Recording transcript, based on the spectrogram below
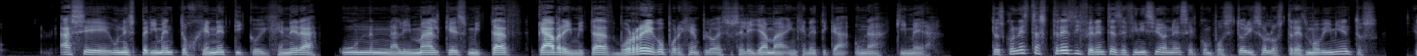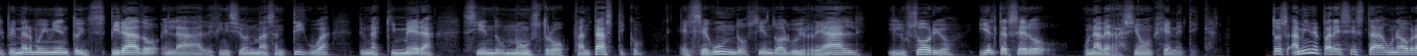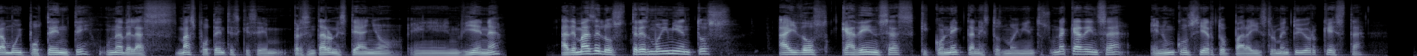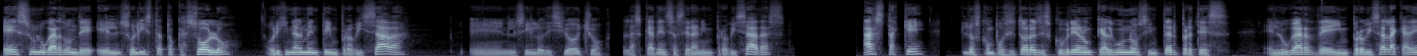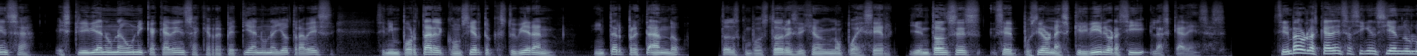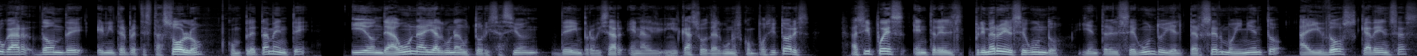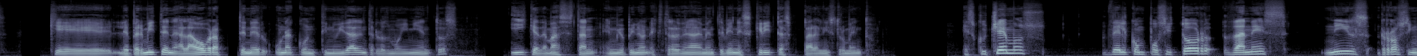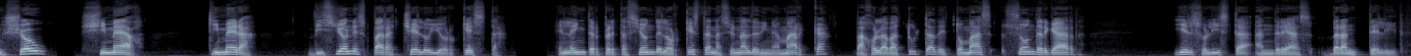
hace un experimento genético y genera un animal que es mitad cabra y mitad borrego, por ejemplo, eso se le llama en genética una quimera. Entonces, con estas tres diferentes definiciones, el compositor hizo los tres movimientos. El primer movimiento inspirado en la definición más antigua de una quimera siendo un monstruo fantástico, el segundo siendo algo irreal, ilusorio, y el tercero una aberración genética. Entonces, a mí me parece esta una obra muy potente, una de las más potentes que se presentaron este año en Viena, Además de los tres movimientos, hay dos cadenzas que conectan estos movimientos. Una cadenza en un concierto para instrumento y orquesta es un lugar donde el solista toca solo, originalmente improvisaba, en el siglo XVIII las cadenzas eran improvisadas, hasta que los compositores descubrieron que algunos intérpretes, en lugar de improvisar la cadenza, escribían una única cadenza que repetían una y otra vez, sin importar el concierto que estuvieran interpretando, todos los compositores dijeron no puede ser. Y entonces se pusieron a escribir ahora sí las cadenzas. Sin embargo, las cadenzas siguen siendo un lugar donde el intérprete está solo, completamente, y donde aún hay alguna autorización de improvisar en el caso de algunos compositores. Así pues, entre el primero y el segundo, y entre el segundo y el tercer movimiento, hay dos cadenzas que le permiten a la obra tener una continuidad entre los movimientos y que además están, en mi opinión, extraordinariamente bien escritas para el instrumento. Escuchemos del compositor danés Niels Rossing Show, Chimère, Quimera, Visiones para cello y orquesta, en la interpretación de la Orquesta Nacional de Dinamarca, bajo la batuta de Tomás Sondergaard y el solista Andreas Brantelid.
